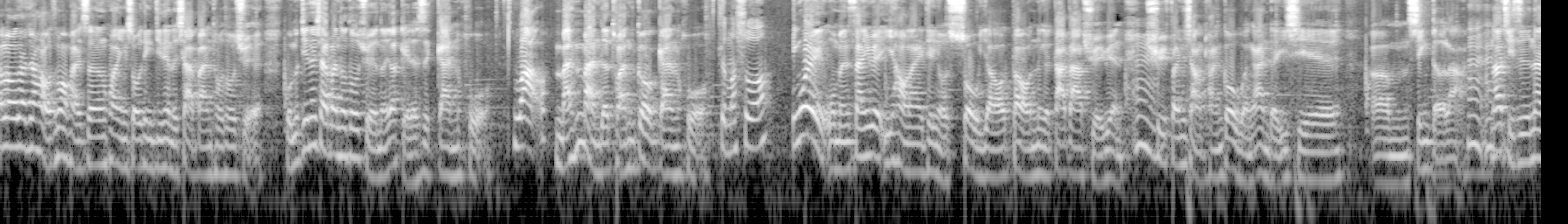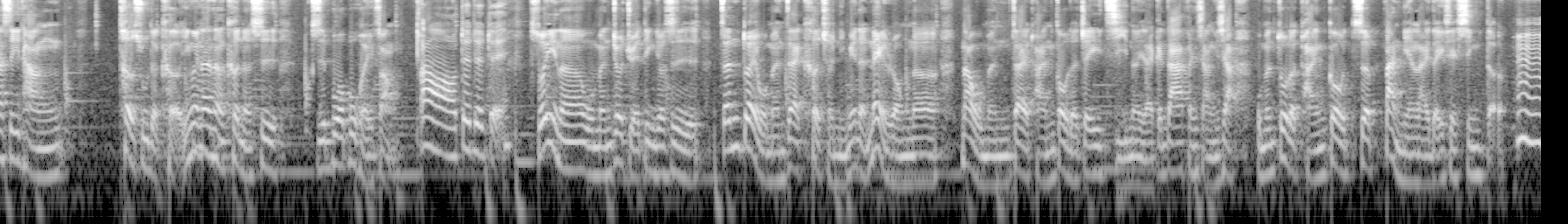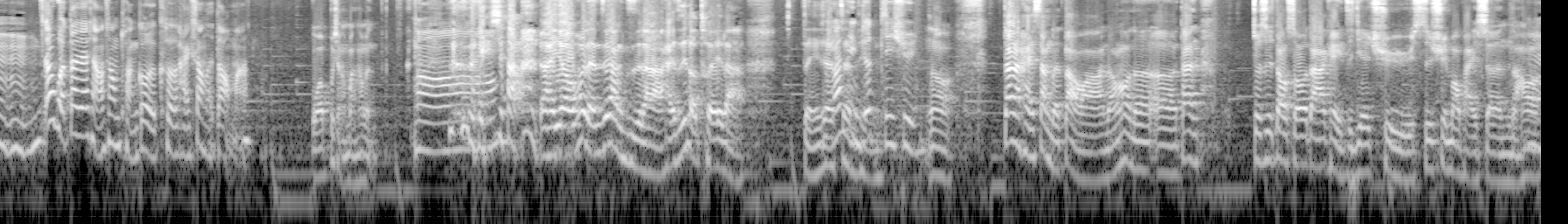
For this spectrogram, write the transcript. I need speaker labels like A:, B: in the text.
A: Hello，大家好，我是冒牌生，欢迎收听今天的下班偷偷学。我们今天下班偷偷学呢，要给的是干货，
B: 哇哦，
A: 满满的团购干货。
B: 怎么说？
A: 因为我们三月一号那一天有受邀到那个大大学院去分享团购文案的一些嗯心得啦。嗯嗯。那其实那是一堂特殊的课，因为那堂课呢是直播不回放。
B: 哦，对对对。
A: 所以呢，我们就决定就是针对我们在课程里面的内容呢，那我们在团购的这一集呢，也来跟大家分享一下我们做了团购这半年来的一些心得。
B: 嗯嗯嗯。那如果大家想要上团购的课，还上得到吗？
A: 我不想帮他们。
B: 哦。
A: 等一下，哎呦，不能这样子啦，还是要推啦。等一下，
B: 没关系，你就继续。
A: 哦，当然还上得到啊。然后呢，呃，但。就是到时候大家可以直接去私讯冒牌生，然后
